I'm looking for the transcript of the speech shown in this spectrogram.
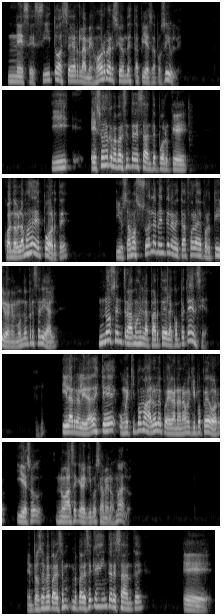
necesito hacer la mejor versión de esta pieza posible. Y eso es lo que me parece interesante porque cuando hablamos de deporte y usamos solamente la metáfora deportiva en el mundo empresarial, nos centramos en la parte de la competencia. Y la realidad es que un equipo malo le puede ganar a un equipo peor y eso no hace que el equipo sea menos malo. Entonces me parece, me parece que es interesante. Eh,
